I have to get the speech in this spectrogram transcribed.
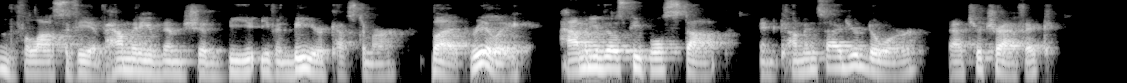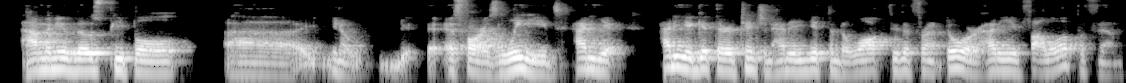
the philosophy of how many of them should be even be your customer, but really, how many of those people stop and come inside your door? That's your traffic. How many of those people, uh, you know, as far as leads, how do you how do you get their attention? How do you get them to walk through the front door? How do you follow up with them?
